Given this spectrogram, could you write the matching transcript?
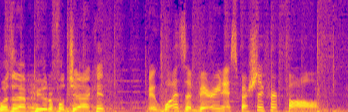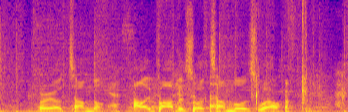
wasn't that beautiful jacket? It was a very, especially for fall. Very autumnal. Yes. Alibaba's autumnal as well.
